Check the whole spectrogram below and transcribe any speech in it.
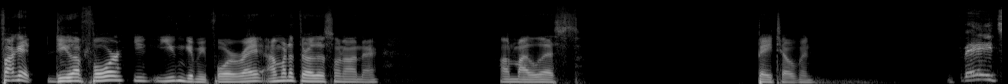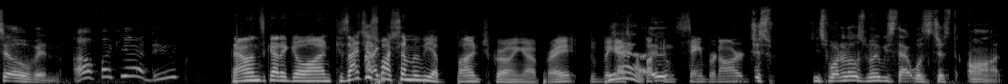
Fuck it. Do you have four? You you can give me four, right? I'm gonna throw this one on there on my list. Beethoven. Beethoven. Oh fuck yeah, dude. That one's got to go on because I just I- watched that movie a bunch growing up. Right? The big ass Yeah, it- fucking Saint Bernard. Just just one of those movies that was just on.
